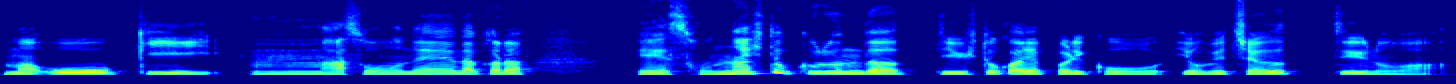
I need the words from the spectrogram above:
まあ、大きい、うん、まあ、そうね、だから、え、そんな人来るんだっていう人がやっぱりこう呼べちゃうっていうのは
